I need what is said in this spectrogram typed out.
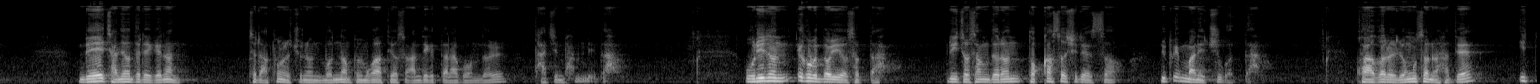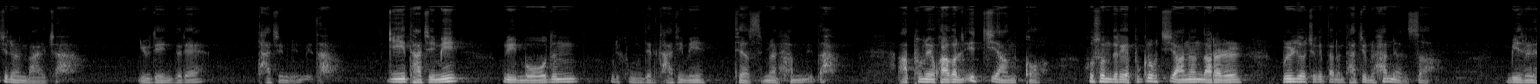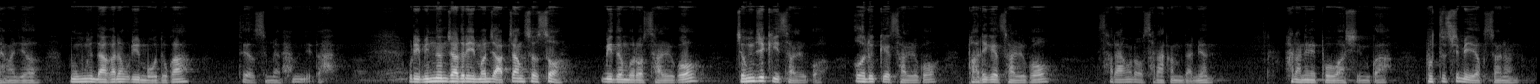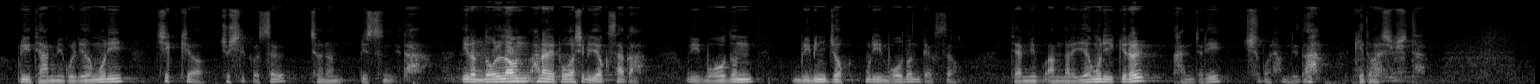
내 자녀들에게는 저를 아픔을 주는 못난 부모가 되어서는 안 되겠다라고 늘 다짐합니다. 우리는 애굽에 놓여있었다. 우리 조상들은 독가서실에서 600만이 죽었다. 과거를 용서는 하되 잊지는 말자. 유대인들의 다짐입니다. 이 다짐이 우리 모든 우리 국민들의 다짐이 되었으면 합니다. 아픔의 과거를 잊지 않고 후손들에게 부끄럽지 않은 나라를 물려주겠다는 다짐을 하면서 미래를 향하여 묵묵히 나가는 우리 모두가 되었으면 합니다. 우리 믿는 자들이 먼저 앞장서서 믿음으로 살고 정직히 살고 어렵게 살고 바르게 살고 사랑으로 살아간다면 하나님의 보호하심과 붙드심의 역사는 우리 대한민국을 영원히 지켜 주실 것을 저는 믿습니다. 이런 놀라운 하나님의 보호하심의 역사가 우리 모든 우리 민족, 우리 모든 백성, 대한민국 앞나라에 영원히 있기를 간절히 축원합니다. 기도하십시다.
